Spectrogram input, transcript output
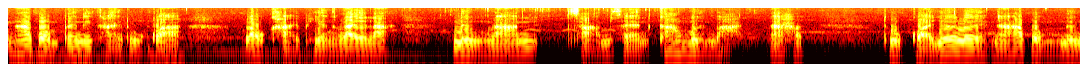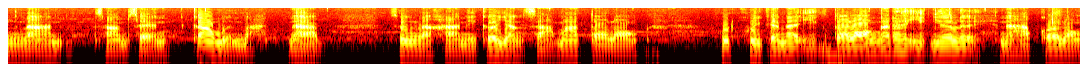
นะครับผมแปลงนี้ขายถูกกว่า เราขายเพียงไร่ละ1ล้าน3แสน9หมื่นบาทนะครับ ถูกกว่าเยอะเลยนะครับผม1ล้าน3แสน9หมื่นบาทนะครับ ซึ่งราคานี้ก็ยังสามารถต่อรองพูดคุยกันได้อีกต่อรองกันได้อีกเยอะเลยนะครับ ก็ลอง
